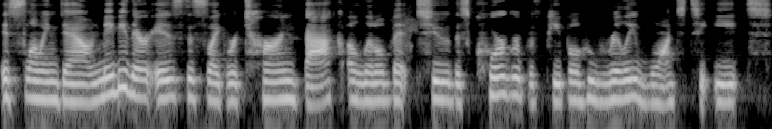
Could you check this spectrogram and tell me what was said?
is slowing down. Maybe there is this like return back a little bit to this core group of people who really want to eat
